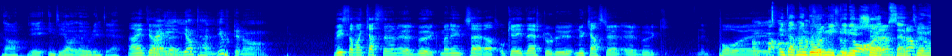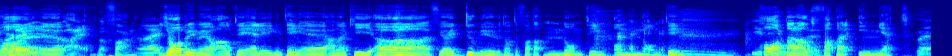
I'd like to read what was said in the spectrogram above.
Ja, det är inte jag, jag gjorde inte det. Nej inte jag Nej, heller. jag har inte heller gjort det någon gång. Visst att man kastar en ölburk, men det är ju inte så här att okej där står du, nu kastar jag en ölburk på... eh, Ja, man- Inte att man Ja, går tro- mitt in i ett köpcentrum och har... eh, Nej, vad fan. Nej. Jag bryr mig om alltid, eller ingenting. Eh, anarki. Ah, för jag är dum i huvudet och har inte fattat någonting om någonting. Idioter. Hatar allt, fattar inget. Nej.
